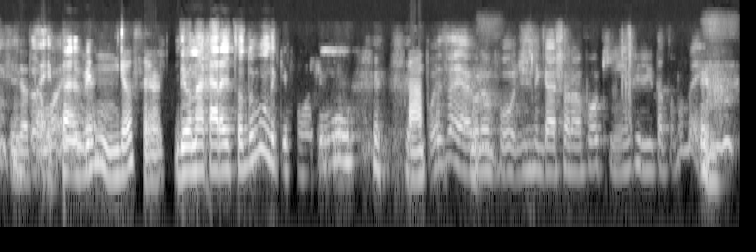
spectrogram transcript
E já Então, aí, tá aí. vendo? Hum, deu certo. Deu na cara de todo mundo aqui, pô. Tá? Pois é, agora eu vou desligar, chorar um pouquinho e fingir que tá tudo bem.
